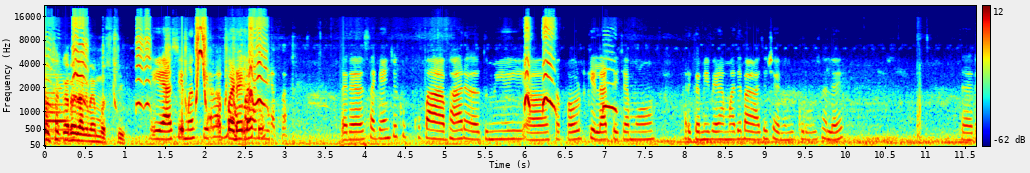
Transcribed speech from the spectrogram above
तसं करायला लागलाय मस्ती? हे असे मस्ती पडेल तर सगळ्यांचे खूप खूप आभार. तुम्ही सपोर्ट केला त्याच्यामुळं फार कमी वेळामध्ये बाळाचं चॅनल ग्रो झालं आहे तर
